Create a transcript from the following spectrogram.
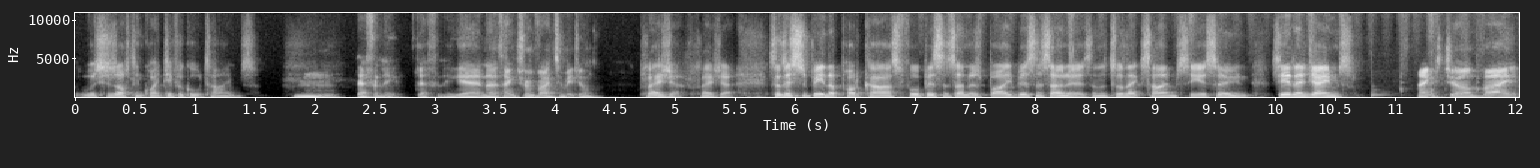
which is often quite difficult times mm, definitely definitely yeah no thanks for inviting me john Pleasure, pleasure. So this has been a podcast for business owners by business owners. And until next time, see you soon. See you then, James. Thanks, John. Bye.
